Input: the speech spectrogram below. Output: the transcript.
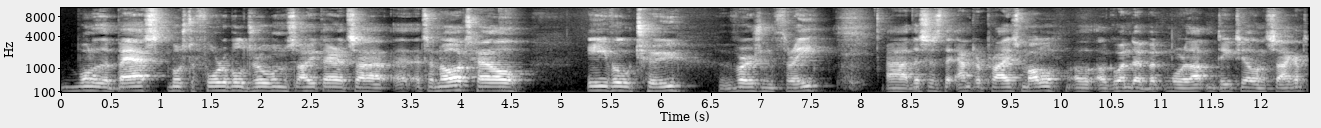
one of the best, most affordable drones out there. It's a it's an Autel Evo 2 version 3 uh, this is the enterprise model. I'll, I'll, go into a bit more of that in detail in a second.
